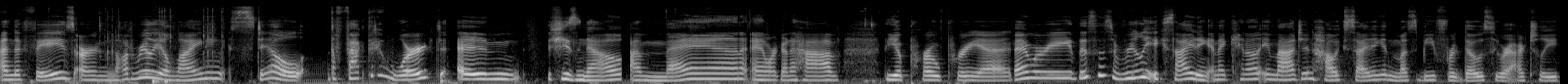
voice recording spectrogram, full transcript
and the face are not really aligning still the fact that it worked and she's now a man and we're gonna have the appropriate memory this is really exciting and i cannot imagine how exciting it must be for those who are actually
